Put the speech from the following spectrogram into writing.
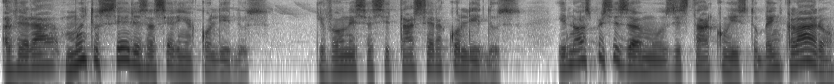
haverá muitos seres a serem acolhidos, que vão necessitar ser acolhidos. E nós precisamos estar com isto bem claro,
